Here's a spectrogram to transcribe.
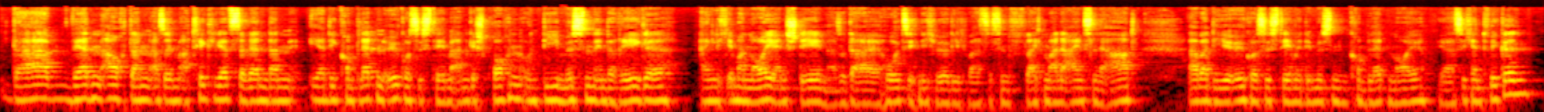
da werden auch dann, also im Artikel jetzt, da werden dann eher die kompletten Ökosysteme angesprochen und die müssen in der Regel eigentlich immer neu entstehen. Also da erholt sich nicht wirklich was. Das sind vielleicht mal eine einzelne Art, aber die Ökosysteme, die müssen komplett neu ja, sich entwickeln.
